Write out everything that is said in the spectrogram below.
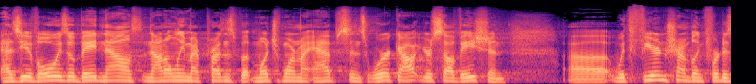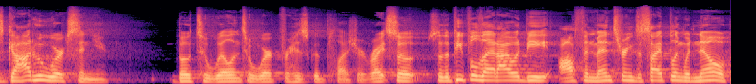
as you have always obeyed now, not only my presence, but much more in my absence, work out your salvation uh, with fear and trembling, for it is God who works in you, both to will and to work for his good pleasure, right? So, so the people that I would be often mentoring, discipling would know,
